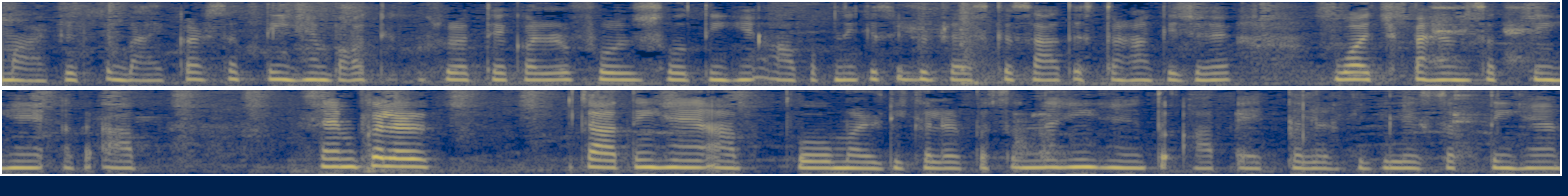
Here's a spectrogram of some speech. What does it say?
मार्केट से बाय कर सकती हैं। बहुत ही खूबसूरत है कलरफुल्स होती हैं। आप अपने किसी भी ड्रेस के साथ इस तरह की जो है वॉच पहन सकती हैं। अगर आप सेम कलर चाहती हैं, आपको मल्टी कलर पसंद नहीं है तो आप एक कलर की भी ले सकती हैं।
